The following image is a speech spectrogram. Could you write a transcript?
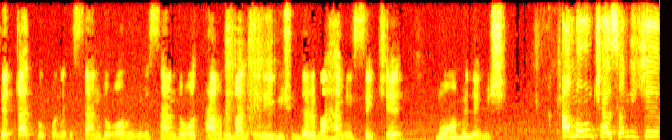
دقت بکنه به صندوق ها می‌بینه صندوق ها تقریبا انیبیشون داره با همین سکه معامله میشه. اما اون کسانی که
